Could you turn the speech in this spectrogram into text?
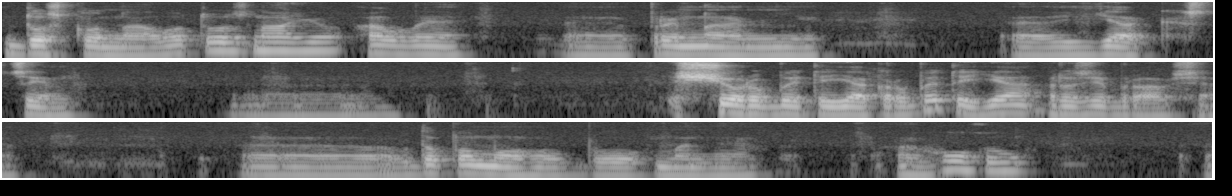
досконало то знаю, але е, принаймні, е, як з цим, е, що робити, як робити, я розібрався. Е, В допомогу був в мене Google. Е,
